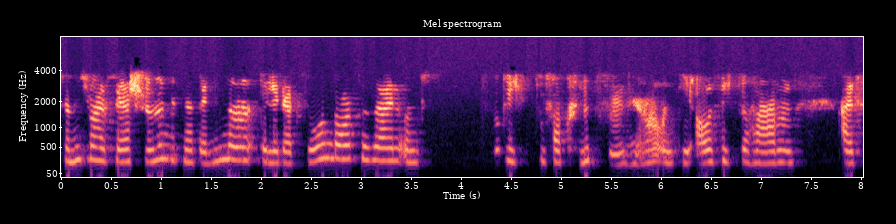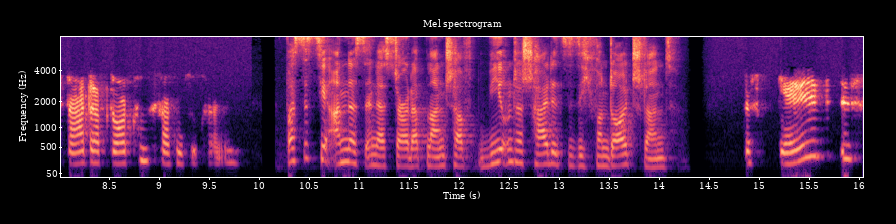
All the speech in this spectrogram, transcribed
für mich war es sehr schön, mit einer Berliner Delegation dort zu sein und wirklich zu verknüpfen, ja, und die Aussicht zu haben, als Startup dort Fuß fassen zu können. Was ist hier anders in der Startup-Landschaft? Wie unterscheidet sie sich von Deutschland? Das Geld ist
